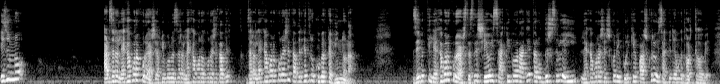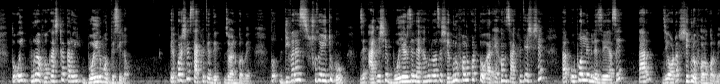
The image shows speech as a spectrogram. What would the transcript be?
এই জন্য আর যারা লেখাপড়া করে আসে, আপনি বলবেন যারা লেখাপড়া করে আসে তাদের, যারা লেখাপড়া করে আসে তাদের ক্ষেত্রে খুব একটা ভিন্ন না। যে ব্যক্তি লেখাপড়া করে আসতেছে, সে ওই চাকরি পাওয়ার আগে তার উদ্দেশ্য ছিল এই লেখাপড়া শেষ করে, এই পরীক্ষায় পাশ করে ওই চাকরিটা আমাকে ধরতে হবে। তো ওই পুরো ফোকাসটা তার ওই বইয়ের মধ্যে ছিল। এরপরে সে চাকরিতে জয়েন করবে। তো ডিফারেন্স শুধু এইটুকু যে আগে সে বইয়ের যে লেখাগুলো আছে সেগুলো ফলো করতো আর এখন চাকরিতে এসে সে তার উপর লেভেলে যে আছে তার যে অর্ডার সেগুলো ফলো করবে।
